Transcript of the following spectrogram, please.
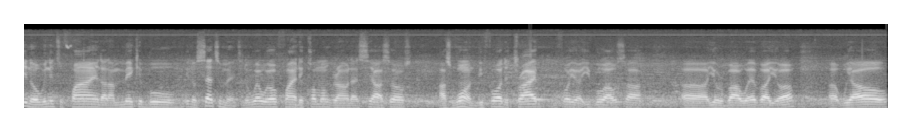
you know, we need to find an amicable, you know, settlement, you know, where we all find a common ground and see ourselves as one. Before the tribe, before you're Igbo, Hausa, uh, Yoruba, wherever you are, uh, we are all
